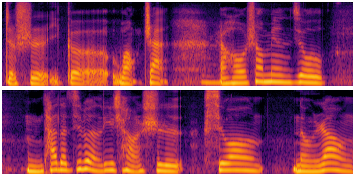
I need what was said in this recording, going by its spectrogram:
就是一个网站，然后上面就，嗯，他的基本立场是希望。能让，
